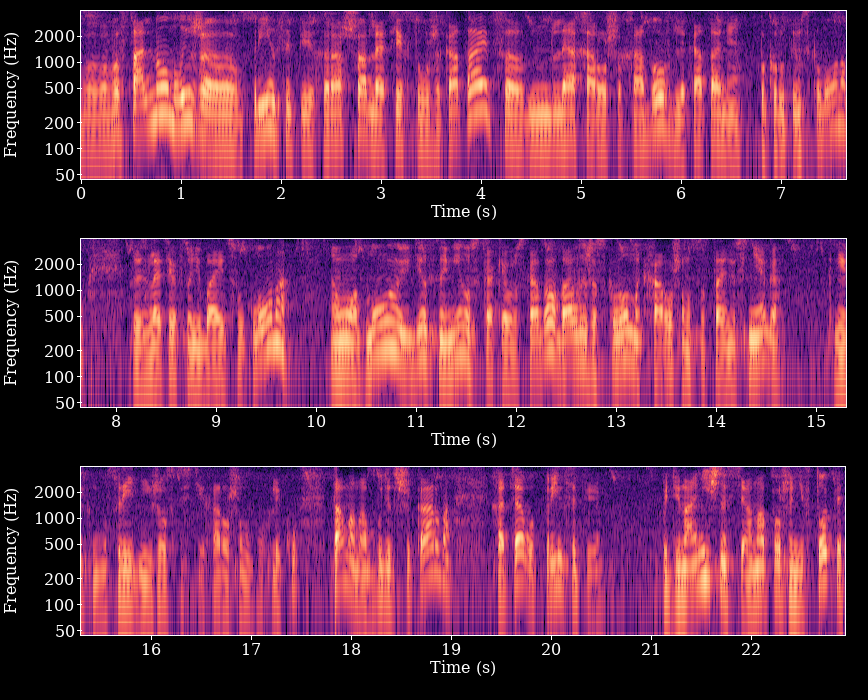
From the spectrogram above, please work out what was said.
В остальном лыжа, в принципе, хороша для тех, кто уже катается, для хороших ходов, для катания по крутым склонам, то есть для тех, кто не боится уклона. Вот. Ну, единственный минус, как я уже сказал, да, лыжа склонна к хорошему состоянию снега, к некому средней жесткости, хорошему пухляку. Там она будет шикарно, хотя вот, в принципе, по динамичности она тоже не в топе.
